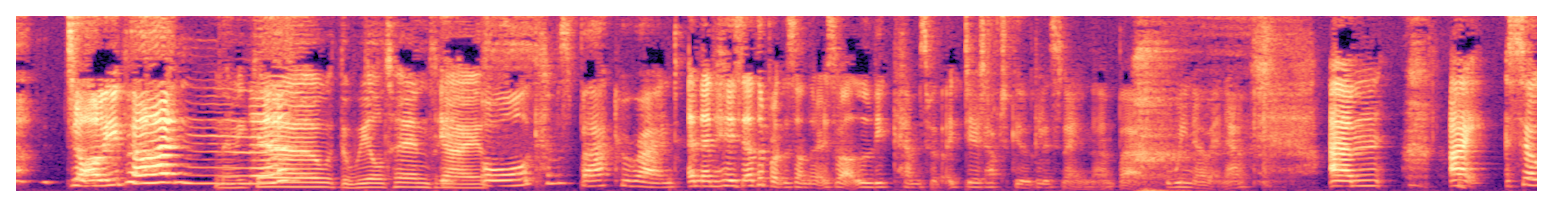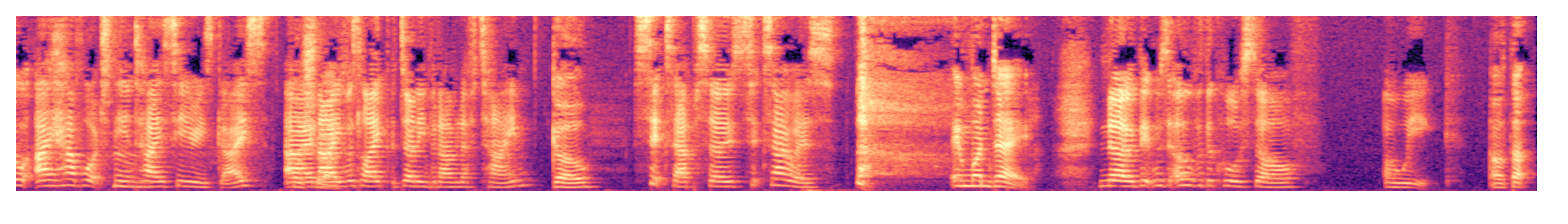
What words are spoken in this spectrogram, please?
Dolly Parton. There we go. The wheel turns, guys. It all comes back around. And then his other brother's on there as well, Luke Hemsworth. I did have to Google his name then, but we know it now. Um, I so I have watched the entire series, guys, and I was like, don't even have enough time. Go Six episodes, six hours. in one day. no, it was over the course of a week, Oh, that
